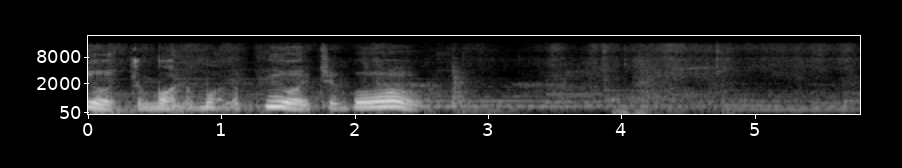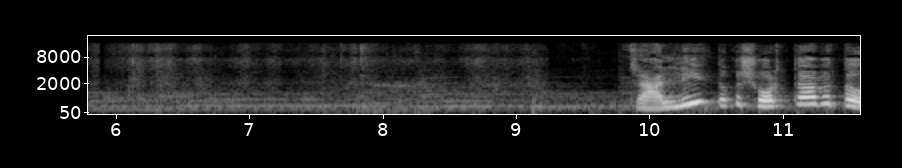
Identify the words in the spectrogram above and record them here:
কি হয়েছে, বলো বলো, কি হয়েছে গো? চার্লি, তোকে সরতে হবে তো।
